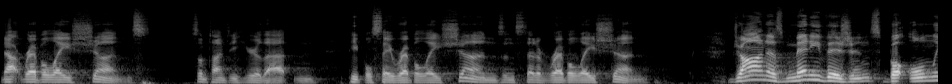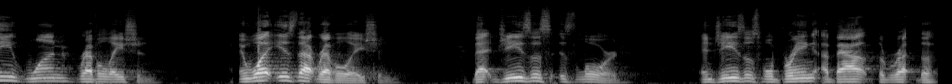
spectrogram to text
not Revelations. Sometimes you hear that, and people say Revelations instead of Revelation. John has many visions, but only one revelation. And what is that revelation? That Jesus is Lord and Jesus will bring about the, the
